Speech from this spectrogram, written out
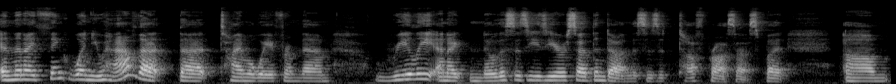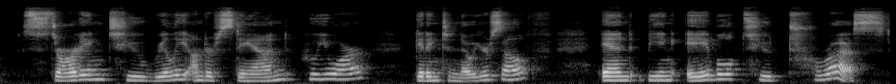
And then I think when you have that that time away from them, really, and I know this is easier said than done. This is a tough process, but um, starting to really understand who you are, getting to know yourself, and being able to trust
